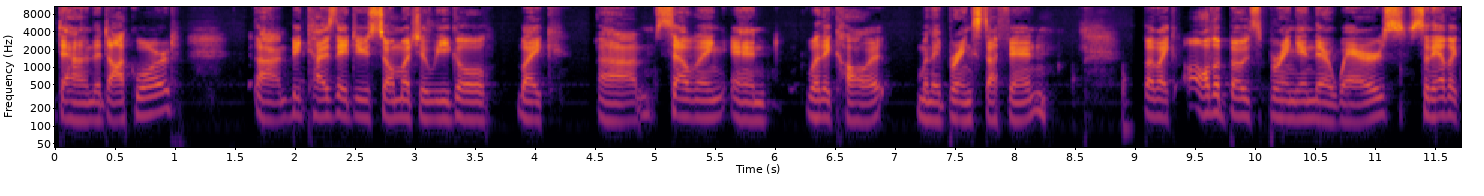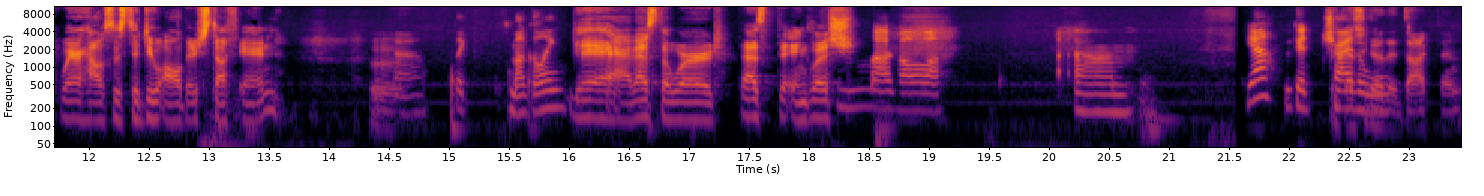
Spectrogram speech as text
down in the dock ward um, because they do so much illegal like um, selling and what they call it when they bring stuff in. But like all the boats bring in their wares, so they have like warehouses to do all their stuff in. Uh, like smuggling. Yeah, that's the word. That's the English. Smuggle. Um, yeah, we could try Guess the. go to the dock then.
